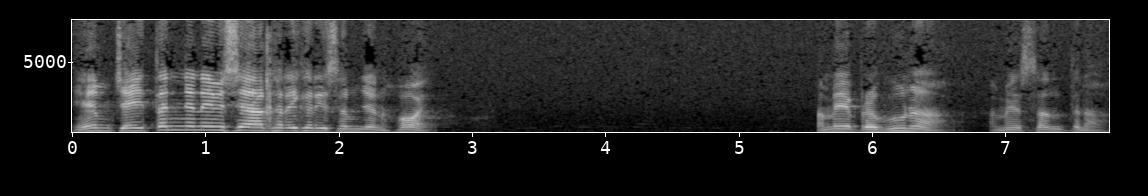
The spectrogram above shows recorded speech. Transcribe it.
એમ ચૈતન્યને વિશે આ ખરેખરી સમજણ હોય. અમે પ્રભુના, અમે સંતના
